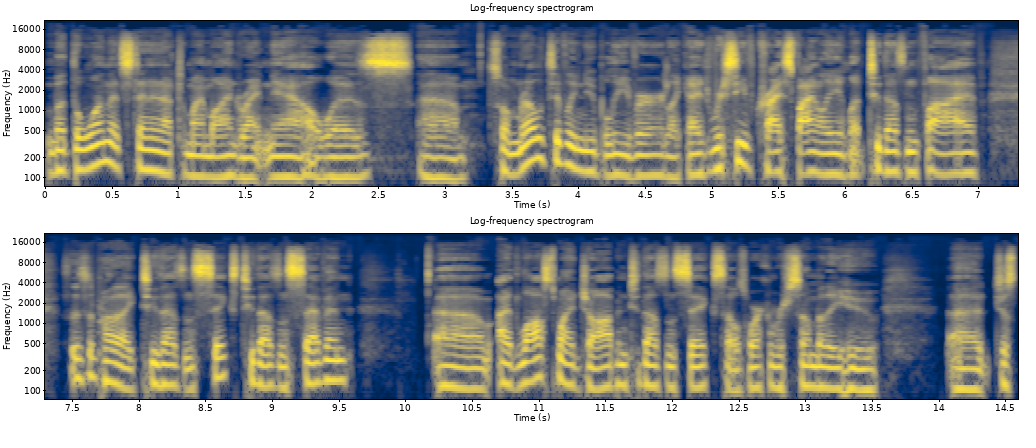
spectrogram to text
But the one that's standing out to my mind right now was um, so I'm relatively new believer. Like I received Christ finally in what 2005. So this is probably like 2006, 2007. Um, I'd lost my job in 2006. I was working for somebody who uh, just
